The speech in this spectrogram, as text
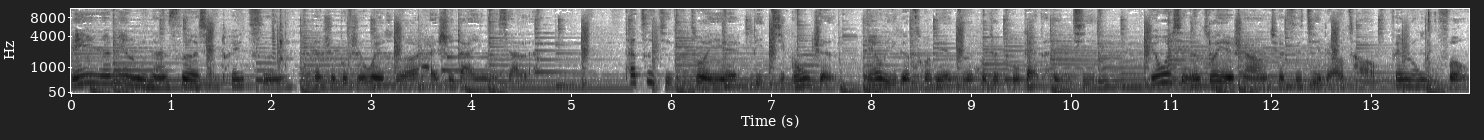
林依人面露难色，想推辞，但是不知为何还是答应了下来。他自己的作业笔迹工整，没有一个错别字或者涂改的痕迹，给我写的作业上却字迹潦草，飞龙无凤，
